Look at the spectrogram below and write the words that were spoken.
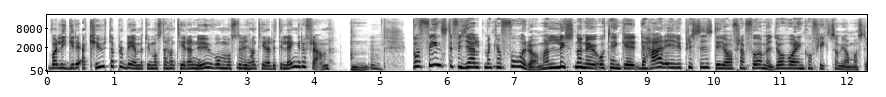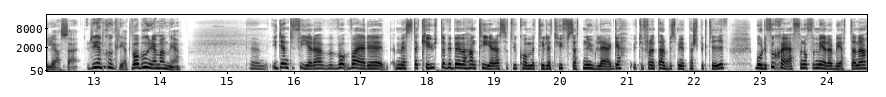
vad ligger det akuta problemet vi måste hantera nu och måste mm. vi hantera lite längre fram? Mm. Mm. Vad finns det för hjälp man kan få då? Man lyssnar nu och tänker, det här är ju precis det jag har framför mig. Jag har en konflikt som jag måste lösa. Rent konkret, vad börjar man med? Ehm, identifiera vad, är det mest akuta vi behöver hantera så att vi kommer till ett hyfsat nuläge utifrån ett arbetsmiljöperspektiv. Både för chefen och för medarbetarna.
